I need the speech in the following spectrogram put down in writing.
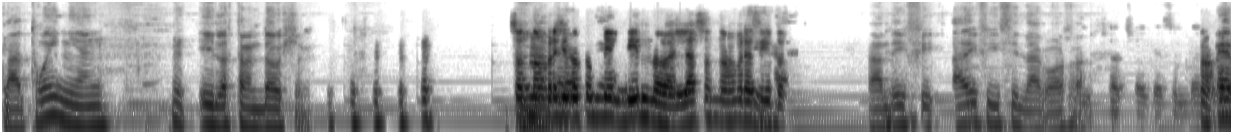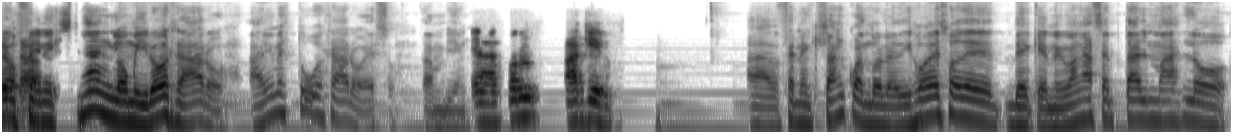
Clatuinian y los Trandoshan. Esos nombrecitos son bien lindos, ¿verdad? Esos nombrecitos. Está, difícil la cosa. Pero Phoenix lo miró raro. A mí me estuvo raro eso también. ¿A quién? A Phoenix cuando le dijo eso de, que no iban a aceptar más lo,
